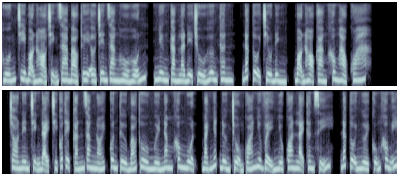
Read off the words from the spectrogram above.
Huống chi bọn họ trịnh gia bảo tuy ở trên giang hồ hỗn, nhưng càng là địa chủ hương thân, đắc tội triều đình, bọn họ càng không hào quá. Cho nên trịnh đại chỉ có thể cắn răng nói quân tử báo thù 10 năm không muộn, bạch nhất đường trộm quá như vậy nhiều quan lại thân sĩ, đắc tội người cũng không ít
